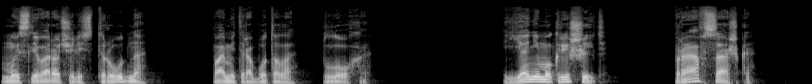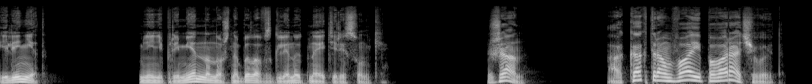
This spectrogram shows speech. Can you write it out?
Мысли ворочались трудно, память работала плохо. Я не мог решить, прав Сашка или нет. Мне непременно нужно было взглянуть на эти рисунки. «Жан, а как трамваи поворачивают?»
